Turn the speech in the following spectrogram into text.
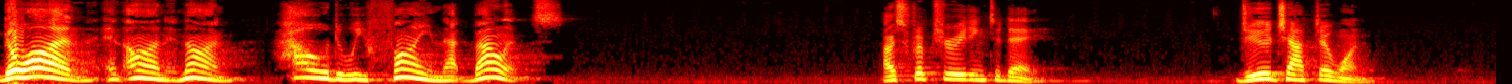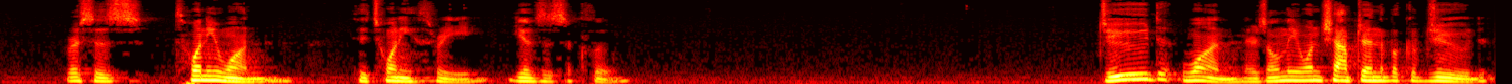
go on and on and on. How do we find that balance? Our scripture reading today, Jude chapter 1, verses 21 to 23, gives us a clue. Jude 1, there's only one chapter in the book of Jude.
